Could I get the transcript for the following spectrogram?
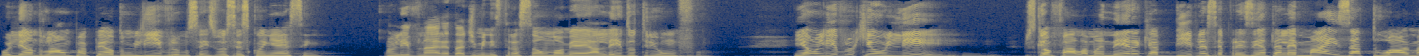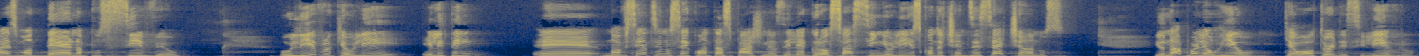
olhando lá um papel de um livro, não sei se vocês conhecem, um livro na área da administração, o nome é A Lei do Triunfo. E é um livro que eu li, por isso que eu falo, a maneira que a Bíblia se apresenta, ela é mais atual e mais moderna possível. O livro que eu li, ele tem é, 900 e não sei quantas páginas, ele é grosso assim. Eu li isso quando eu tinha 17 anos. E o Napoleão Hill, que é o autor desse livro,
